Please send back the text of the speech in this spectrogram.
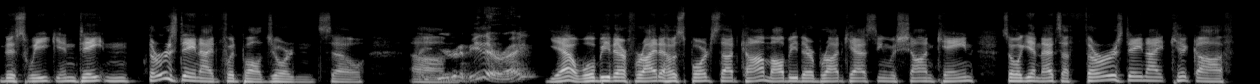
this week in Dayton, Thursday night football, Jordan. So um, you're going to be there, right? Yeah, we'll be there for idahosports.com. I'll be there broadcasting with Sean Kane. So again, that's a Thursday night kickoff.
